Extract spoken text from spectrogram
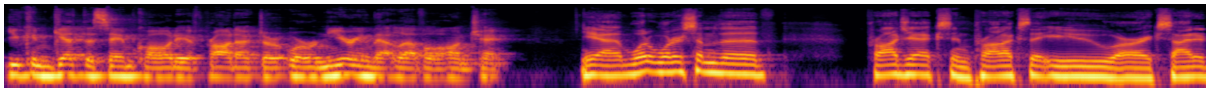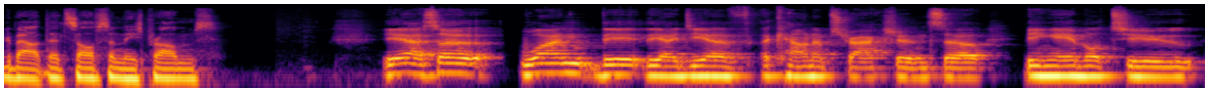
you can get the same quality of product or, or nearing that level on chain. Yeah. What what are some of the projects and products that you are excited about that solve some of these problems? Yeah. So one, the the idea of account abstraction. So being able to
